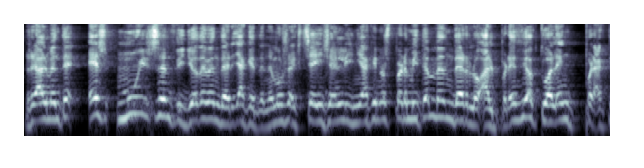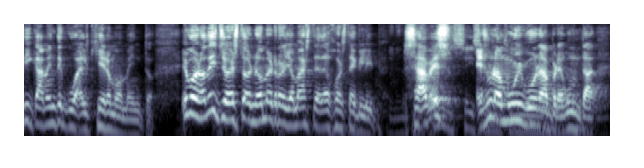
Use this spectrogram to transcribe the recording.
realmente es muy sencillo de vender ya que tenemos exchange en línea que nos permiten venderlo al precio actual en prácticamente cualquier momento. Y bueno, dicho esto, no me enrollo más, te dejo este clip. ¿Sabes? Es una muy buena pregunta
